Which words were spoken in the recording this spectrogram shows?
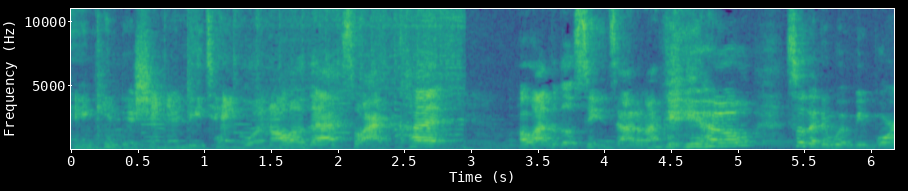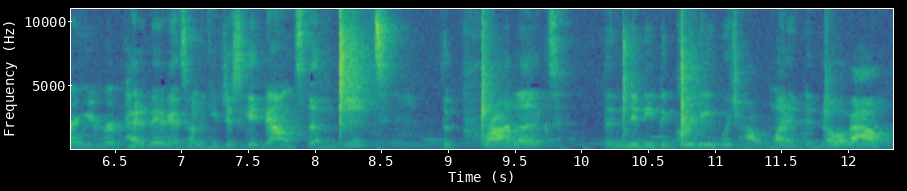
and condition and detangle and all of that. So I cut a lot of those scenes out of my video so that it wouldn't be boring and repetitive and so we can just get down to the meat, the product, the nitty the gritty, which I wanted to know about,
